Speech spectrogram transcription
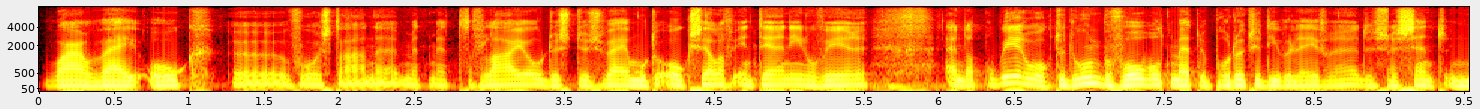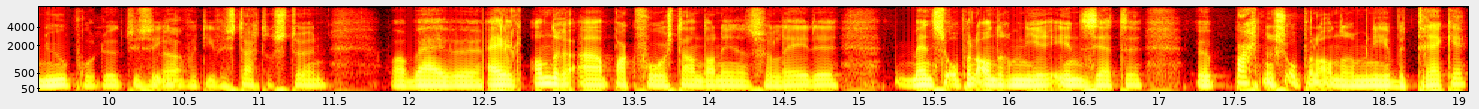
waar wij ook uh, voor staan hè, met, met Vlaio. Dus, dus wij moeten ook zelf intern innoveren. En dat proberen we ook te doen, bijvoorbeeld met de producten die we leveren. Hè. Dus recent nieuw product, dus de innovatieve startersteun. Waarbij we eigenlijk andere aanpak voorstaan dan in het verleden. Mensen op een andere manier inzetten, uh, partners op een andere manier betrekken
